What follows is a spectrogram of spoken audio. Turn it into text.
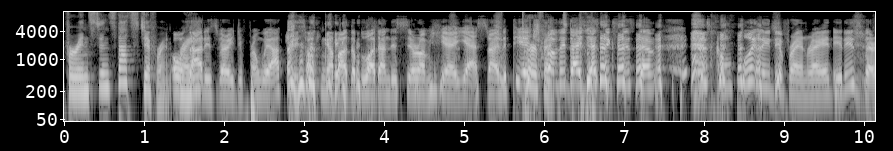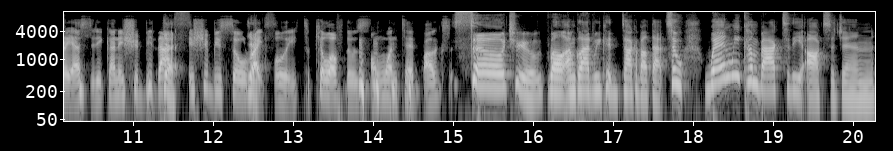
for instance, that's different. Oh, right? that is very different. We're actually talking okay. about the blood and the serum here. Yes, right. The pH Perfect. of the digestive system is completely different, right? It is very acidic and it should be that. Yes. It should be so yes. rightfully to kill off those unwanted bugs. So true. Well, I'm glad we could talk about that. So, when we come back to the oxygen,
